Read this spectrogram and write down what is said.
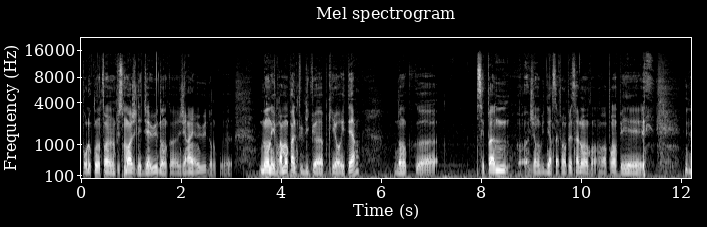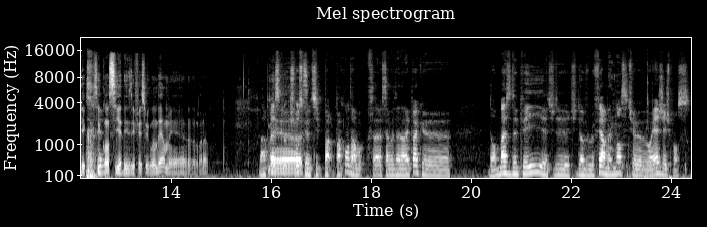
Pour le coup, enfin, en plus, moi, je l'ai déjà eu, donc euh, j'ai rien eu. Donc, euh, nous, on n'est vraiment pas le public euh, prioritaire. Donc, c'est pas. J'ai envie de dire, ça fait un peu salon, on va, pas en payer les conséquences s'il y a des effets secondaires, mais euh, voilà. Bah après, Mais, que- je euh, pense que si- par, par contre, hein, ça, ça m'étonnerait pas que dans masse de pays, tu, de- tu doives le faire maintenant si tu veux voyager, je pense.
